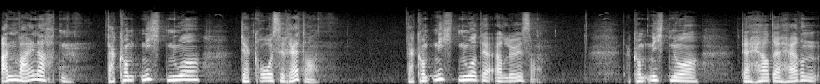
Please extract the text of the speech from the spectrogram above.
an Weihnachten, da kommt nicht nur der große Retter, da kommt nicht nur der Erlöser, da kommt nicht nur der Herr der Herren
